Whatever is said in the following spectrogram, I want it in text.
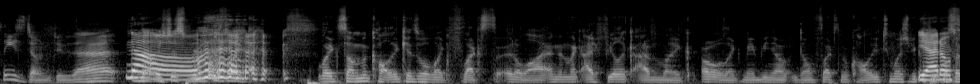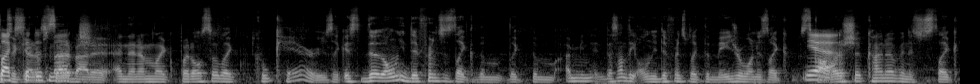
please don't do that. no. No, it's just weird 'cause, like, like some Macaulay kids will like flex it a lot, and then like I feel like I'm like, oh, like maybe no, don't flex Macaulay too much because Yeah, I people don't start flex to get it as upset much. about it, and then I'm like, but also like, who cares? Like, it's the only difference is like the like the I mean that's not the only difference, but like the major one is like Yeah. scholarship kind of, and it's just like.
